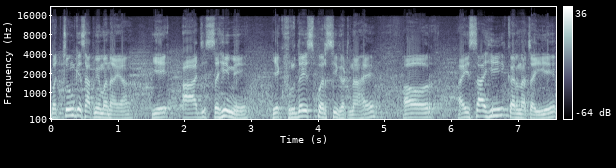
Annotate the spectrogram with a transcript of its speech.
बच्चों के साथ में मनाया। ये आज सही में एक हृदय स्पर्शी घटना है और ऐसा ही करना चाहिए।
